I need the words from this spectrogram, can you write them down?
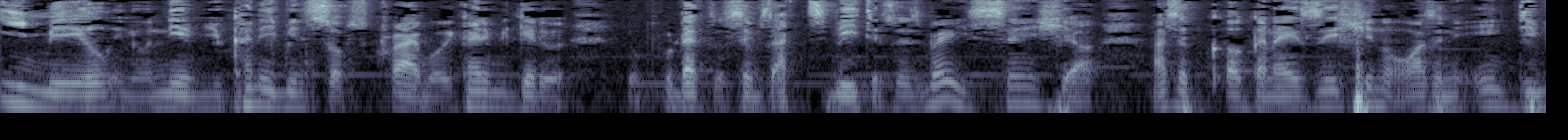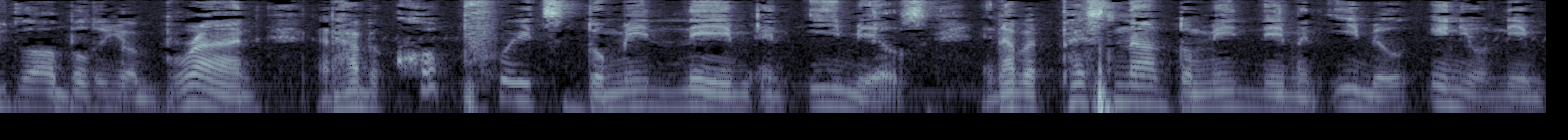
email in your name, you can't even subscribe or you can't even get your, your product or service activated. So it's very essential as an organization or as an individual building your brand that have a corporate domain name and emails and have a personal domain name and email in your name.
